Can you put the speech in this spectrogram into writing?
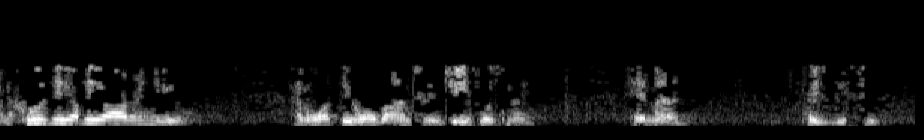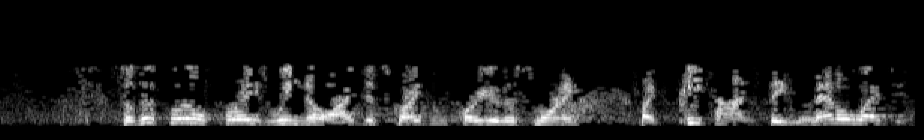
on who they are in you and what they hold on to. In Jesus' name, amen. Please be seated. So this little phrase we know, I described them for you this morning like pitons, these metal wedges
